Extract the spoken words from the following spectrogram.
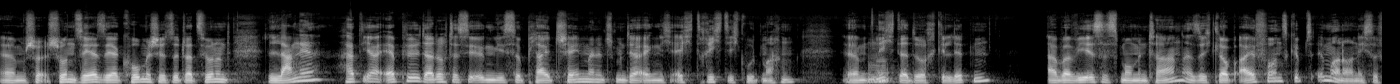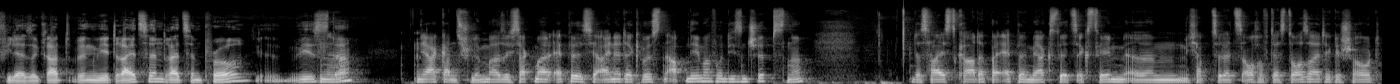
ähm, schon sehr, sehr komische Situation. Und lange hat ja Apple, dadurch, dass sie irgendwie Supply Chain Management ja eigentlich echt richtig gut machen, ähm, ja. nicht dadurch gelitten. Aber wie ist es momentan? Also ich glaube, iPhones gibt es immer noch nicht so viele. Also gerade irgendwie 13, 13 Pro, wie ist es ja. da? Ja, ganz schlimm. Also ich sag mal, Apple ist ja einer der größten Abnehmer von diesen Chips, ne? Das heißt, gerade bei Apple merkst du jetzt extrem, ähm, ich habe zuletzt auch auf der Store-Seite geschaut,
